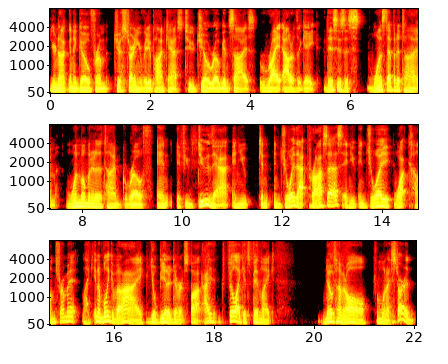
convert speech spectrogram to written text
You're not going to go from just starting your video podcast to Joe Rogan size right out of the gate. This is a one step at a time, one moment at a time growth. And if you do that and you can enjoy that process and you enjoy what comes from it, like in a blink of an eye, you'll be at a different spot. I feel like it's been like no time at all from when I started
